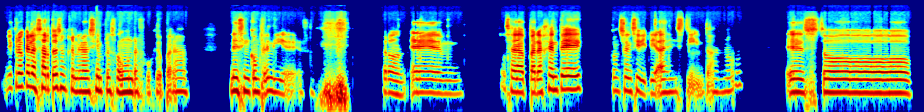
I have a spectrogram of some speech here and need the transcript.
yo creo que las artes en general siempre son un refugio para les incomprendidos. Perdón. Em, o sea, para gente con sensibilidades distintas, ¿no? Esto,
